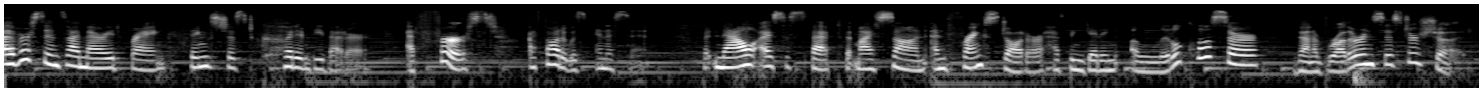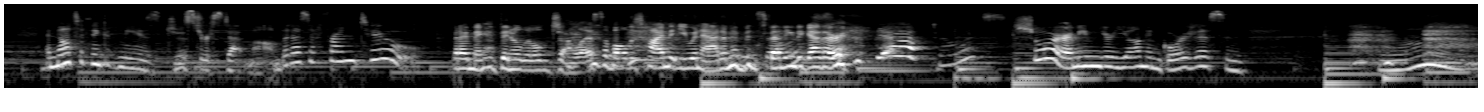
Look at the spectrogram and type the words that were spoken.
Ever since I married Frank, things just couldn't be better. At first, I thought it was innocent, but now I suspect that my son and Frank's daughter have been getting a little closer than a brother and sister should. And not to think of me as just your stepmom, but as a friend too. But I may have been a little jealous of all the time that you and Adam have been spending together. yeah. Jealous? Sure. I mean, you're young and gorgeous and. Mm.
